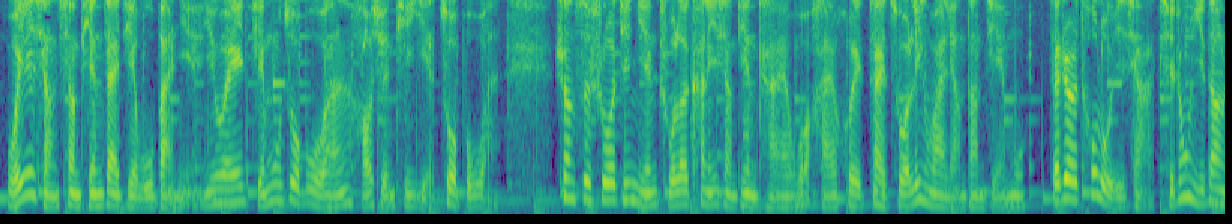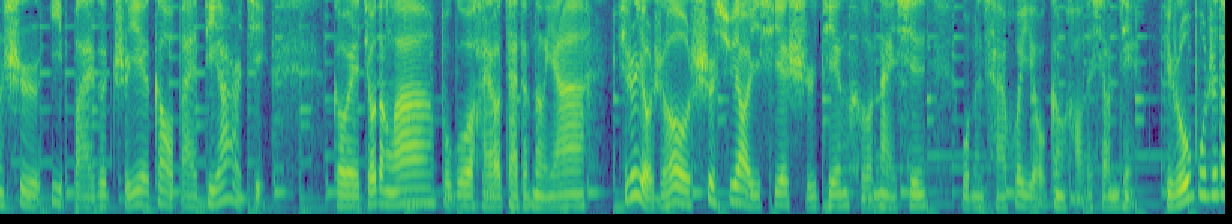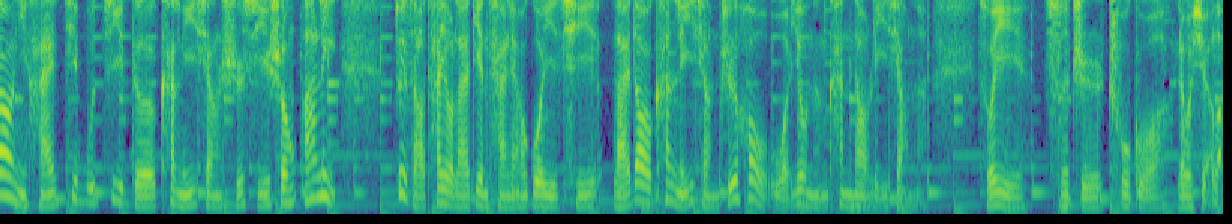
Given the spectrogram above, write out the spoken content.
我也想向天再借五百年，因为节目做不完，好选题也做不完。上次说今年除了看理想电台，我还会再做另外两档节目，在这儿透露一下，其中一档是一百个职业告白第二季，各位久等啦，不过还要再等等呀。其实有时候是需要一些时间和耐心，我们才会有更好的相见。比如不知道你还记不记得看理想实习生阿令？最早他又来电台聊过一期，来到看理想之后，我又能看到理想了，所以辞职出国留学了。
